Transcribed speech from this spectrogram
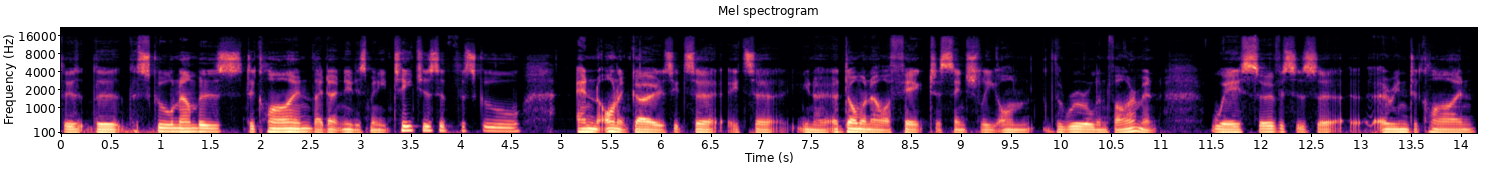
The, the the school numbers decline. They don't need as many teachers at the school, and on it goes. It's a it's a you know a domino effect essentially on the rural environment, where services are, are in decline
